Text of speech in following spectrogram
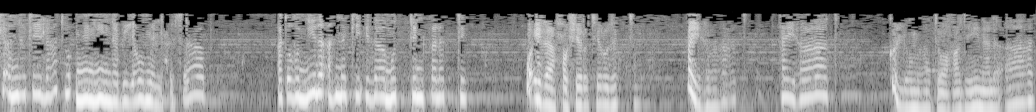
كأنك لا تؤمنين بيوم الحساب. أتظنين أنك إذا مت انفلت وإذا حشرت رددت. هيهات هيهات. كل ما توعدين لآت.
